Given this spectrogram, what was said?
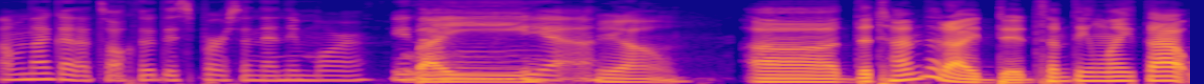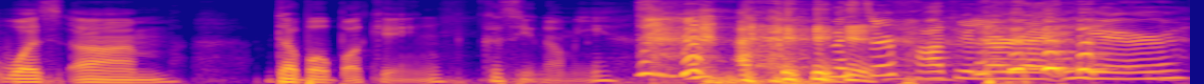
I'm not gonna talk to this person anymore. You know? Bye. Yeah. Yeah. Uh, the time that I did something like that was um double booking because you know me. Mr. Popular right here.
